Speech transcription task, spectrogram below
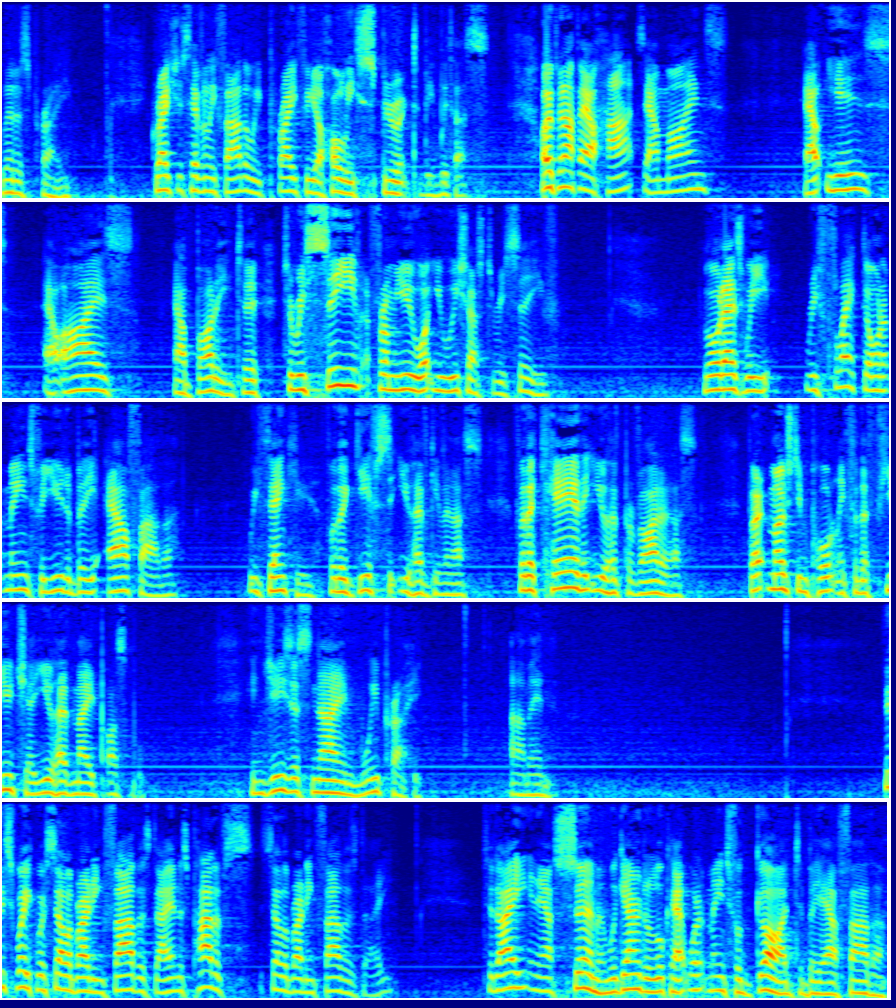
Let us pray. Gracious Heavenly Father, we pray for your Holy Spirit to be with us. Open up our hearts, our minds, our ears, our eyes, our body to, to receive from you what you wish us to receive. Lord, as we reflect on what it means for you to be our Father, we thank you for the gifts that you have given us, for the care that you have provided us, but most importantly, for the future you have made possible. In Jesus' name we pray. Amen. This week we're celebrating Father's Day, and as part of celebrating Father's Day, today in our sermon we're going to look at what it means for God to be our Father.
